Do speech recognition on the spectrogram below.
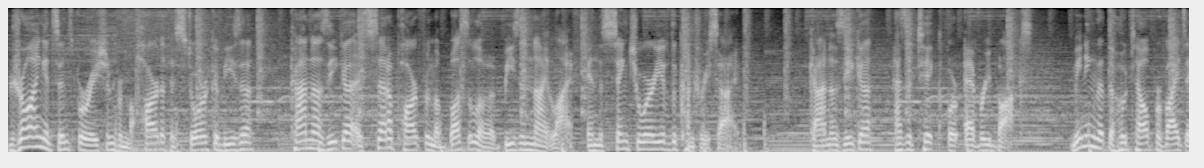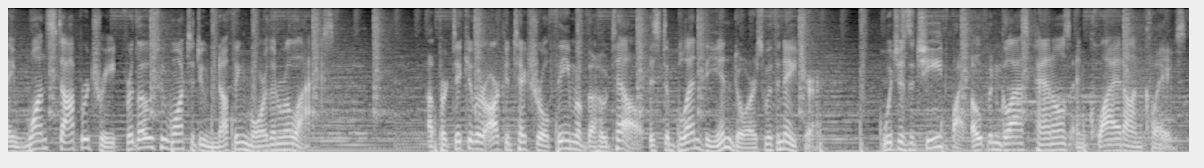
Drawing its inspiration from the heart of historic Ibiza, Ca Na Xica is set apart from the bustle of Ibizan nightlife in the sanctuary of the countryside. Ca Na Xica has a tick for every box, meaning that the hotel provides a one-stop retreat for those who want to do nothing more than relax. A particular architectural theme of the hotel is to blend the indoors with nature, which is achieved by open glass panels and quiet enclaves,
